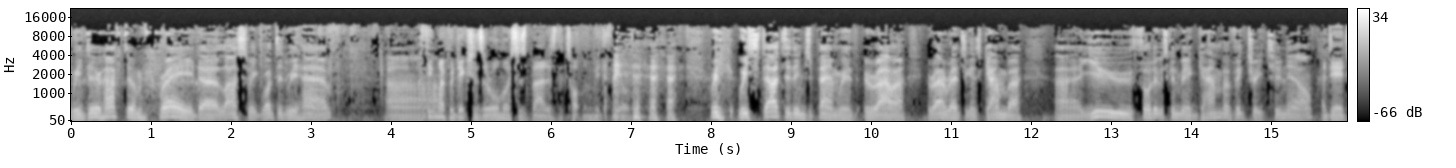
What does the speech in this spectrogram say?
We do have to, I'm afraid. Uh, last week, what did we have? Uh, I think my predictions are almost as bad as the Tottenham midfield. we we started in Japan with Urawa, Urawa Reds against Gamba. Uh, you thought it was going to be a Gamba victory 2 0. I did.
